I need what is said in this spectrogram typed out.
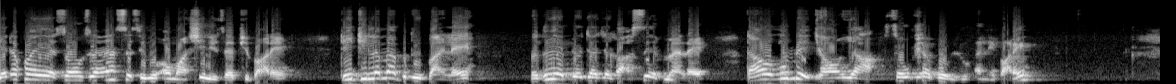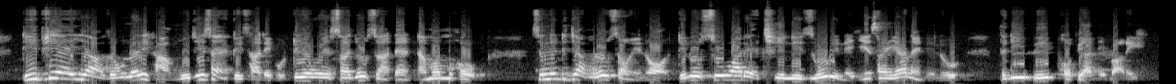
ရဲတပ်ဖွဲ့ရဲ့စုံစမ်းစစ်ဆေးမှုအောက်မှာရှိနေဆဲဖြစ်ပါတယ်။ဒီဒီလက်မှတ်ဘယ်သူပိုင်လဲ။ဘယ်သူရဲ့ပြောကြားချက်ကအစစ်အမှန်လဲ။ဒါကိုဥပဒေကြောင်းအရဆုံးဖြတ်ဖို့လိုအပ်နေပါတယ်။ ဒီဖြစ်အရာဇုံလွဲတွေဟာငွေကြေးဆိုင်ရာကိစ္စတွေကိုတရားဝင်စာချုပ်စာတမ်းဒါမှမဟုတ်စနစ်တကျမလုပ်ဆောင်ရင်တော့ဒီလိုဆိုးရတဲ့အခြေအနေဇိုးတွေနဲ့ရင်ဆိုင်ရနိုင်တယ်လို့သတိပေးဖော်ပြနေပါတယ်။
